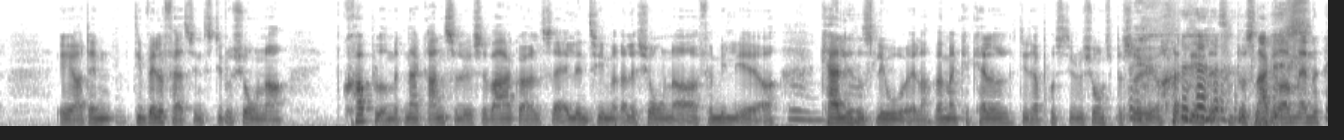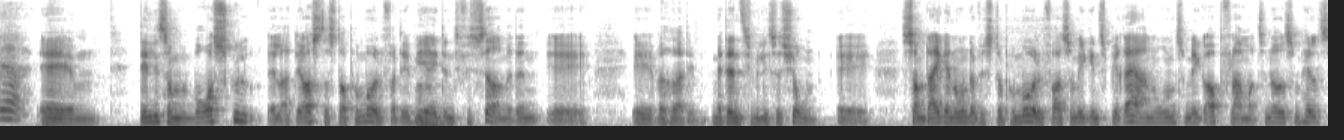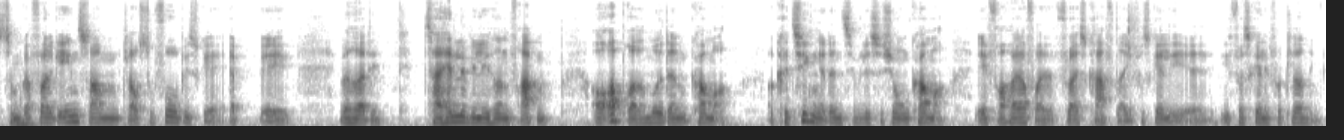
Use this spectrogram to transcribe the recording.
øh, og den, de velfærdsinstitutioner, koblet med den her grænseløse varegørelse af alle intime relationer og familie og mm. kærlighedsliv, eller hvad man kan kalde de der prostitutionsbesøg, og det, som du snakkede om, Anne. Ja. Øhm, det er ligesom vores skyld, eller det er os, der står på mål for det. Vi mm. er identificeret med den øh, øh, hvad hedder det, med den civilisation, øh, som der ikke er nogen, der vil stå på mål for, som ikke inspirerer nogen, som ikke opflammer til noget som helst, som mm. gør folk ensomme, klaustrofobiske, øh, hvad hedder det, tager handlevilligheden fra dem. Og oprøret mod den kommer, og kritikken af den civilisation kommer øh, fra højrefløjskræfter i forskellige, øh, i forskellige forklædning.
